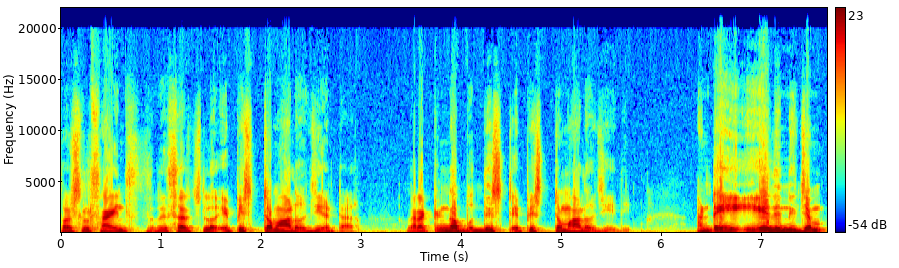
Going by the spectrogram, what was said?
సోషల్ సైన్స్ రీసెర్చ్లో ఎపిస్టమాలజీ అంటారు. ఒక రకంగా బుద్ధిస్ట్ ఎపిస్టమాలజీ ఇది. అంటే ఏది నిజం?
